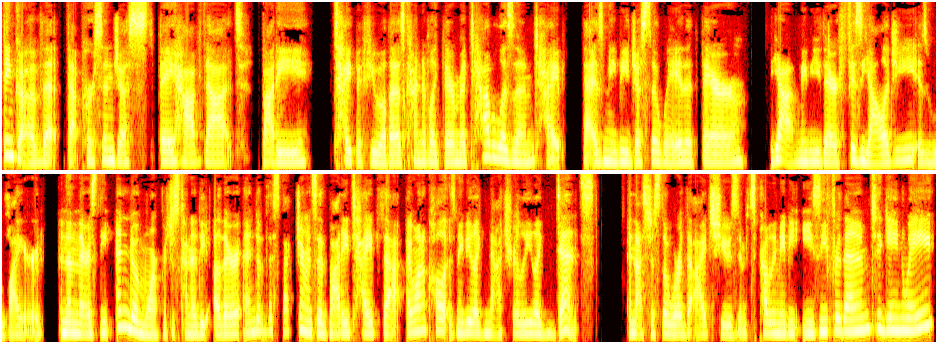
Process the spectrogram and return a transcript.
think of that that person just, they have that body type, if you will, that is kind of like their metabolism type. That is maybe just the way that their, yeah, maybe their physiology is wired. And then there's the endomorph, which is kind of the other end of the spectrum. It's a body type that I want to call it is maybe like naturally like dense. And that's just the word that I choose. And It's probably maybe easy for them to gain weight.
